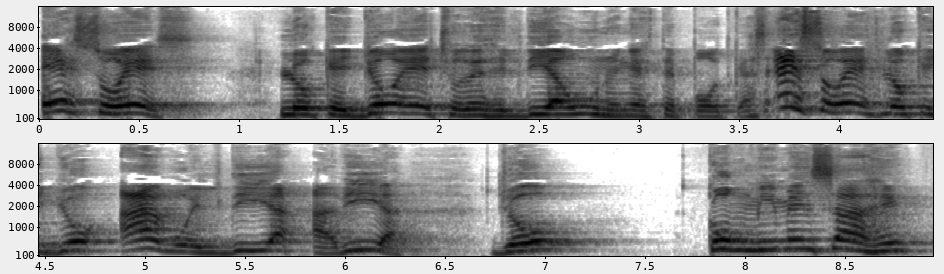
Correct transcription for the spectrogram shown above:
Eso es lo que yo he hecho desde el día uno en este podcast. Eso es lo que yo hago el día a día. Yo, con mi mensaje,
